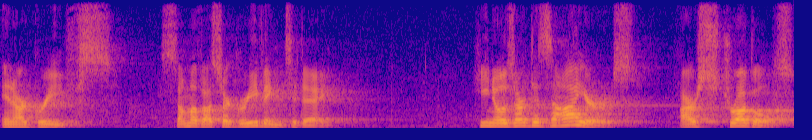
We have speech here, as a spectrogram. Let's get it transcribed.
in our griefs. Some of us are grieving today. He knows our desires, our struggles,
